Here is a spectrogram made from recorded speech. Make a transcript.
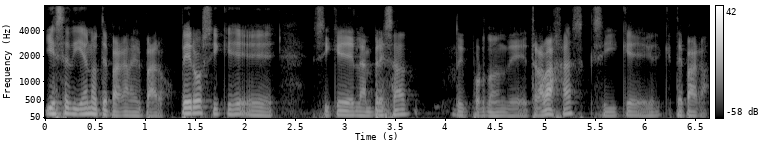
y ese día no te pagan el paro, pero sí que, sí que la empresa por donde trabajas sí que, te paga.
